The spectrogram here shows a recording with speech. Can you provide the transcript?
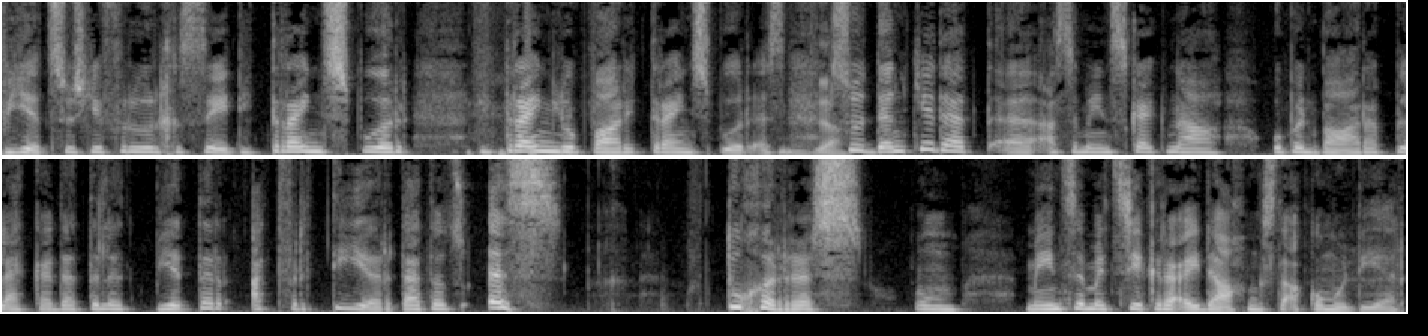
weet, soos jy vroeër gesê het, die treinspoor, die trein loop waar die treinspoor is. Ja. So dink jy dat uh, as 'n mens kyk na openbare plekke plekke dat hulle beter adverteer dat ons is toegerus om mense met sekere uitdagings te akkommodeer.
